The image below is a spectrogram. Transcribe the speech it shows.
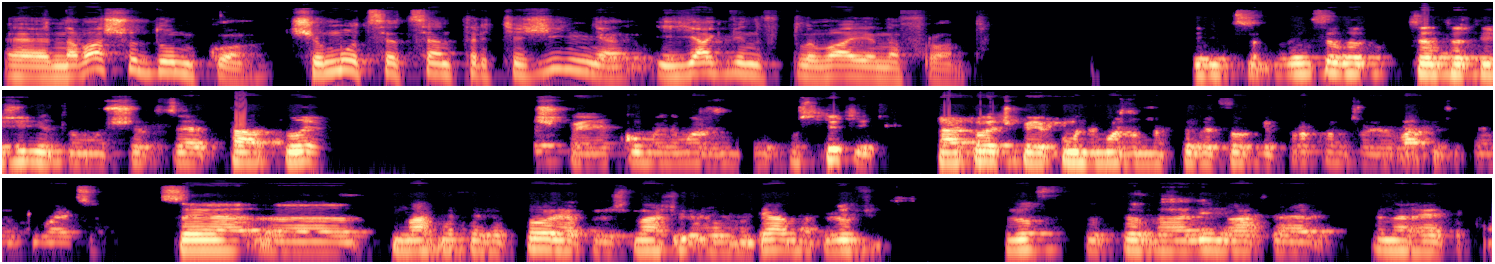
На вашу думку, чому це центр тяжіння і як він впливає на фронт? Дивіться, це центр тяжіння, тому що це та точка, яку ми не можемо відпустити, та точка, яку ми не можемо на 100% проконтролювати, що там відбувається. Це е, наша територія, плюс наші громадяни, плюс, плюс це взагалі наша енергетика.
